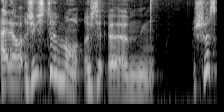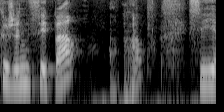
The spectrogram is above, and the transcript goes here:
Alors justement, euh, chose que je ne sais pas encore, c'est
